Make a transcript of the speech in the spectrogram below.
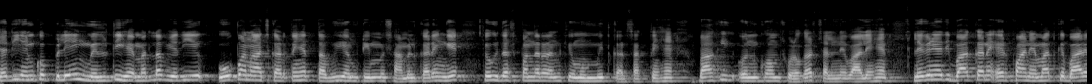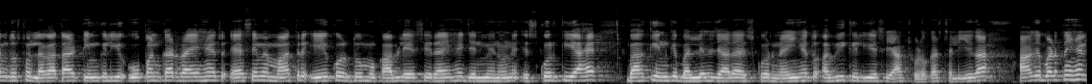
यदि इनको प्लेइंग मिलती है मतलब यदि ये ओपन आज करते हैं, तभी हम टीम में शामिल करेंगे, क्योंकि दस पंद्रह रन की उम्मीद कर सकते हैं। बाकी उनको हम छोड़कर चलने वाले हैं। लेकिन यदि बात करें इरफान अहमद के बारे में, दोस्तों लगातार टीम के लिए ओपन कर रहे हैं तो ऐसे में मात्र एक और दो मुकाबले ऐसे रहे हैं जिनमें इन्होंने स्कोर किया है। बाकी इनके बल्ले से ज़्यादा स्कोर नहीं है तो अभी के लिए इसे आप छोड़कर चलिएगा। आगे बढ़ते हैं,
